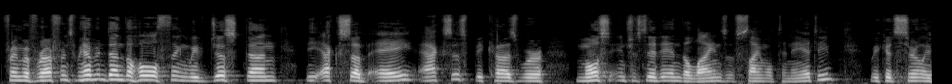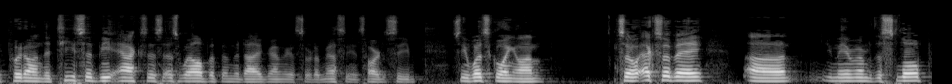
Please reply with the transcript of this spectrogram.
frame of reference. We haven't done the whole thing. We've just done the x sub a axis because we're most interested in the lines of simultaneity. We could certainly put on the t sub b axis as well, but then the diagram gets sort of messy. It's hard to see, see what's going on. So x sub a, uh, you may remember the slope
